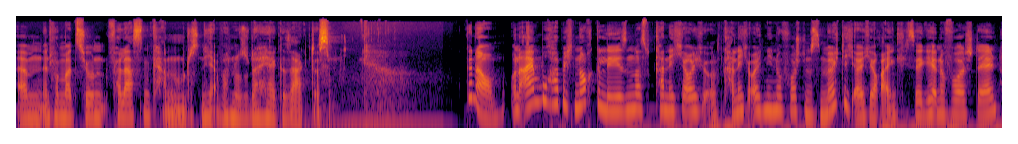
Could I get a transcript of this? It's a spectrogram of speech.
ähm, Informationen verlassen kann und das nicht einfach nur so dahergesagt ist. Genau. Und ein Buch habe ich noch gelesen, das kann ich euch, kann ich euch nicht nur vorstellen, das möchte ich euch auch eigentlich sehr gerne vorstellen.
